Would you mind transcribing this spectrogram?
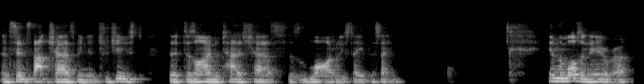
And since that chair has been introduced, the design of tennis chairs has largely stayed the same. In the modern era,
